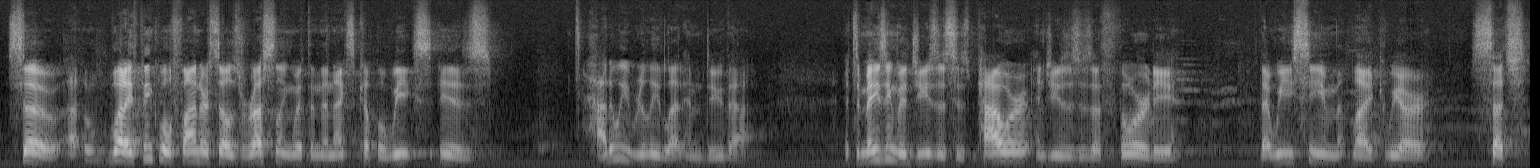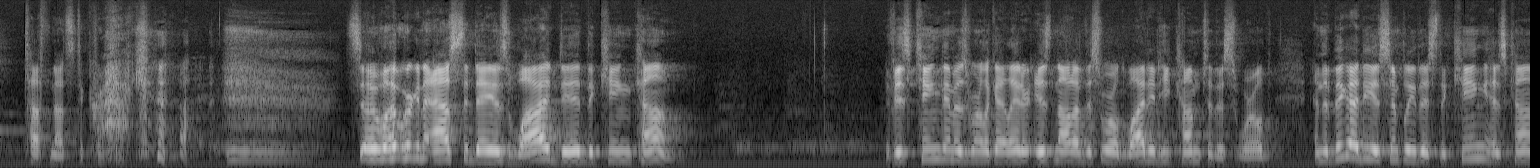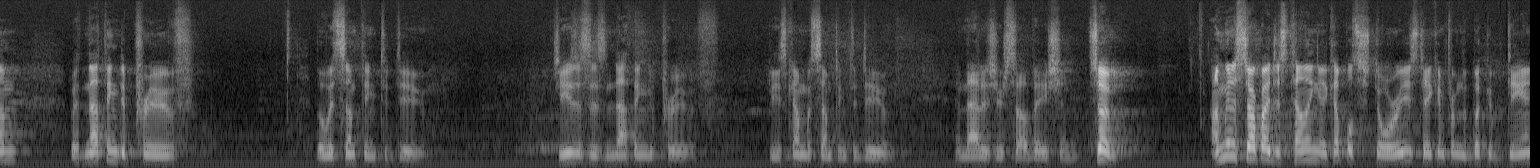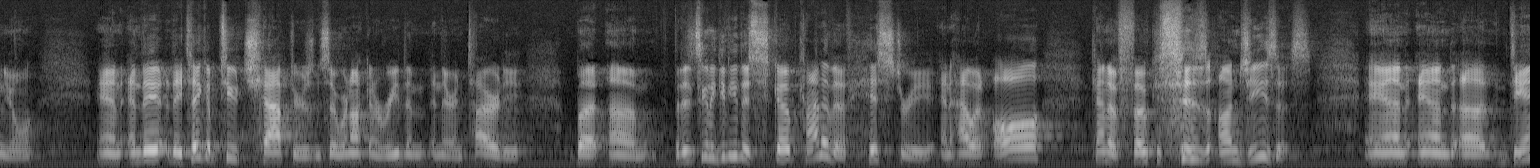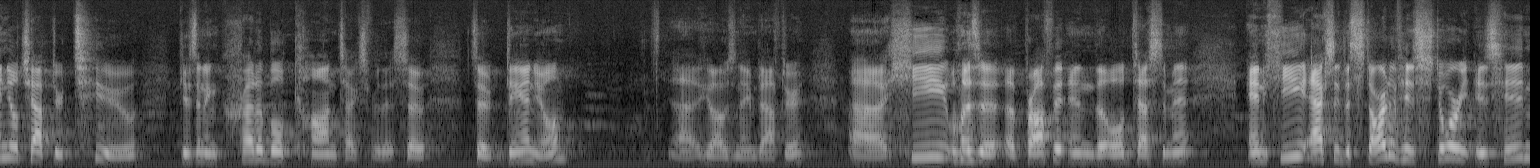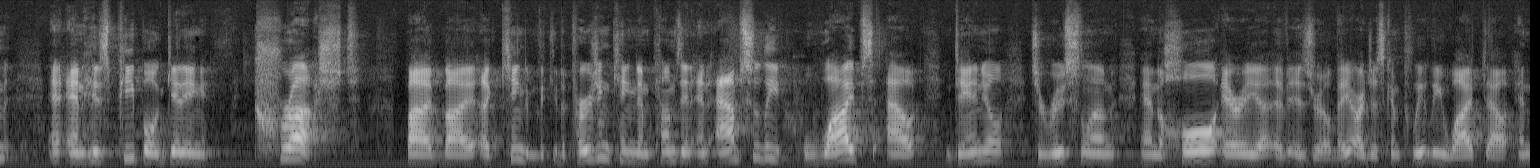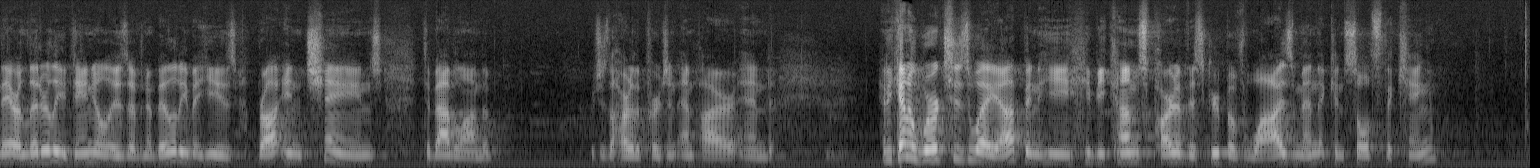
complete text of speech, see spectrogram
so, uh, what I think we'll find ourselves wrestling with in the next couple weeks is how do we really let him do that? It's amazing with Jesus' power and Jesus' authority that we seem like we are such tough nuts to crack. so, what we're going to ask today is why did the king come? If his kingdom, as we're going to look at later, is not of this world, why did he come to this world? And the big idea is simply this the king has come with nothing to prove, but with something to do. Jesus has nothing to prove, but he's come with something to do, and that is your salvation. So, I'm going to start by just telling a couple stories taken from the book of Daniel. And, and they, they take up two chapters, and so we're not going to read them in their entirety. But, um, but it's going to give you this scope kind of of history and how it all kind of focuses on Jesus. And, and uh, Daniel chapter 2 gives an incredible context for this. So, so Daniel, uh, who I was named after, uh, he was a, a prophet in the Old Testament, and he actually, the start of his story is him and, and his people getting crushed by, by a kingdom. The, the, Persian kingdom comes in and absolutely wipes out Daniel, Jerusalem, and the whole area of Israel. They are just completely wiped out. And they are literally, Daniel is of nobility, but he is brought in chains to Babylon, the which is the heart of the Persian Empire. And, and he kind of works his way up and he, he becomes part of this group of wise men that consults the king.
